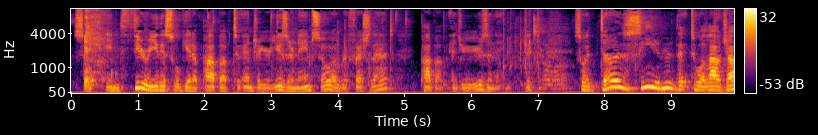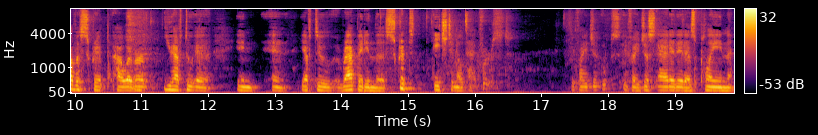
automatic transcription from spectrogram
So in theory, this will get a pop-up to enter your username. So I'll refresh that. Pop-up, enter your username, Victor. So it does seem that to allow JavaScript. However, you have to uh, in, in you have to wrap it in the script HTML tag first. If I just oops, if I just added it as plain,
